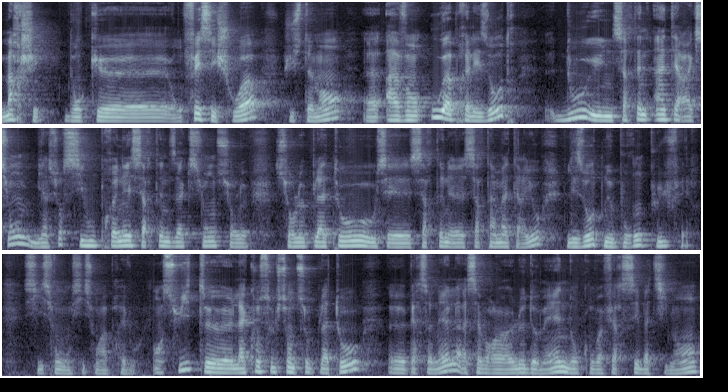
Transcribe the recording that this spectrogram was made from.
marché. Donc on fait ses choix justement avant ou après les autres D'où une certaine interaction. Bien sûr, si vous prenez certaines actions sur le, plateau ou certaines, certains matériaux, les autres ne pourront plus le faire s'ils sont, sont après vous. Ensuite, euh, la construction de ce plateau euh, personnel, à savoir euh, le domaine. Donc, on va faire ces bâtiments.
